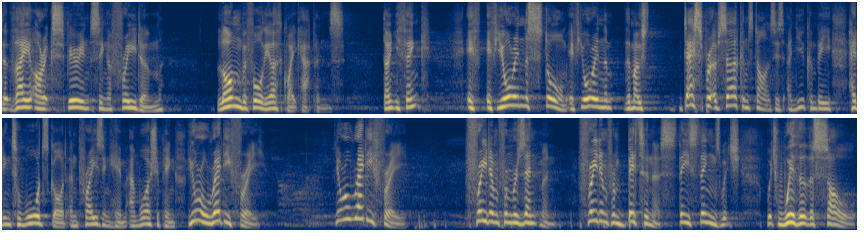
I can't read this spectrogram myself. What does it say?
that they are experiencing a freedom long before the earthquake happens. Don't you think? If, if you're in the storm, if you're in the, the most desperate of circumstances and you can be heading towards God and praising Him and worshiping, you're already free. You're already free. Freedom from resentment, freedom from bitterness, these things which, which wither the soul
